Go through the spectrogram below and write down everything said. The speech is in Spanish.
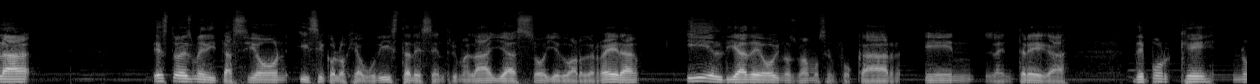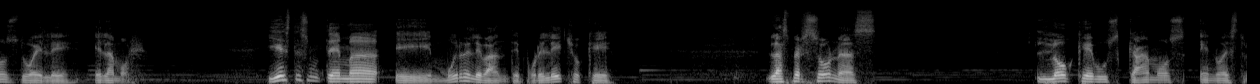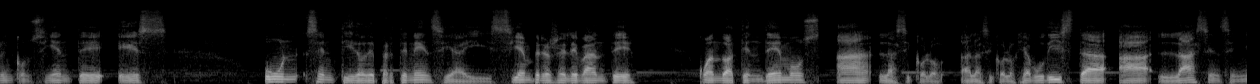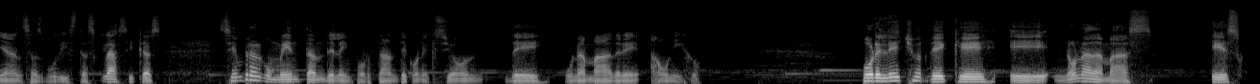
Hola, esto es Meditación y Psicología Budista de Centro Himalaya. Soy Eduardo Herrera y el día de hoy nos vamos a enfocar en la entrega de por qué nos duele el amor. Y este es un tema eh, muy relevante por el hecho que las personas lo que buscamos en nuestro inconsciente es un sentido de pertenencia y siempre es relevante cuando atendemos a la, psicología budista, a las enseñanzas budistas clásicas, siempre argumentan de la importante conexión de una madre a un hijo. Por el hecho de que eh, no nada más es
